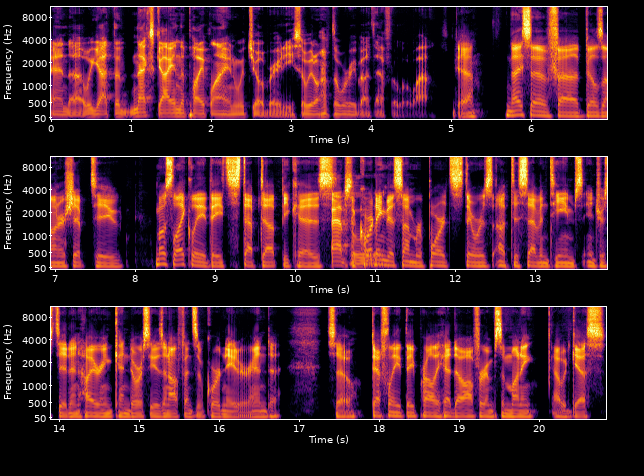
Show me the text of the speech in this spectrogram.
And uh, we got the next guy in the pipeline with Joe Brady. So we don't have to worry about that for a little while. Yeah. Nice of uh, Bill's ownership to most likely they stepped up because Absolutely. according to some reports, there was up to seven teams interested in hiring Ken Dorsey as an offensive coordinator. And uh, so definitely they probably had to offer him some money, I would guess.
